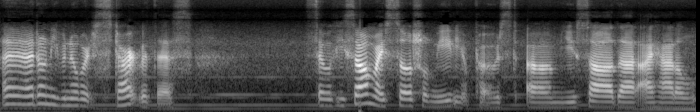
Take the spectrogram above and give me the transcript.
I, I don't even know where to start with this. So if you saw my social media post, um, you saw that I had an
